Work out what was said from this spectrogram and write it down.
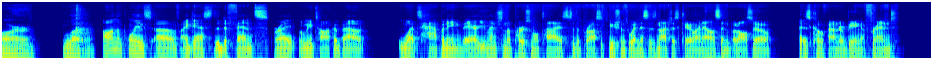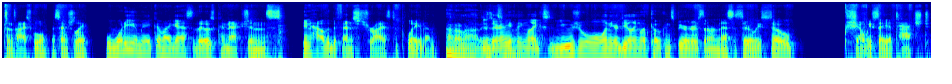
are low. On the points of, I guess, the defense, right? When we talk about what's happening there, you mentioned the personal ties to the prosecution's witnesses, not just Caroline Ellison, but also his co founder being a friend since high school, essentially. What do you make of, I guess, those connections in how the defense tries to play them? I don't know how to Is there answer that. anything like usual when you're dealing with co conspirators that aren't necessarily so shall we say, attached.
